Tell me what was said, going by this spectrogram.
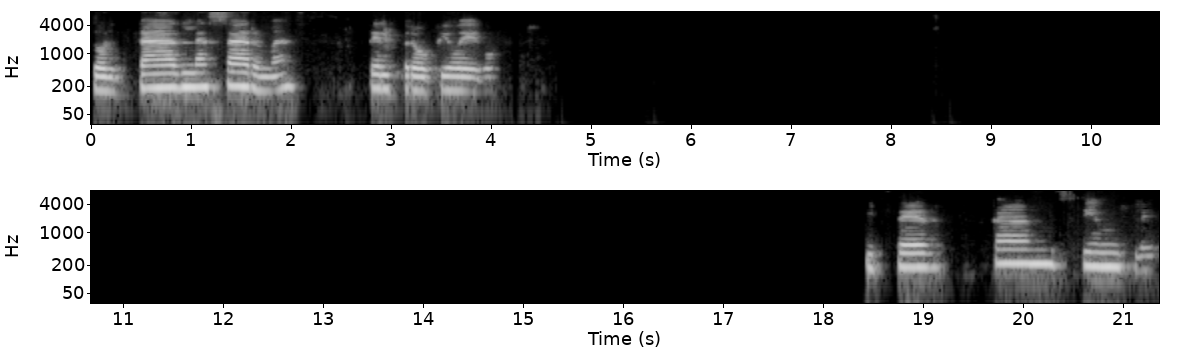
soltar las armas del propio ego. y ser tan simple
